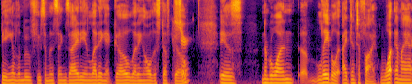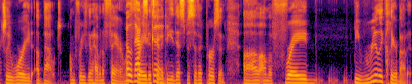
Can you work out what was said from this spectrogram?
being able to move through some of this anxiety and letting it go, letting all this stuff go, Sure. is number one, uh, label it, identify. What am I actually worried about? I'm afraid he's going to have an affair. I'm Oh, that's afraid it's going to be this specific person. Uh, I'm afraid. Be really clear about it.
